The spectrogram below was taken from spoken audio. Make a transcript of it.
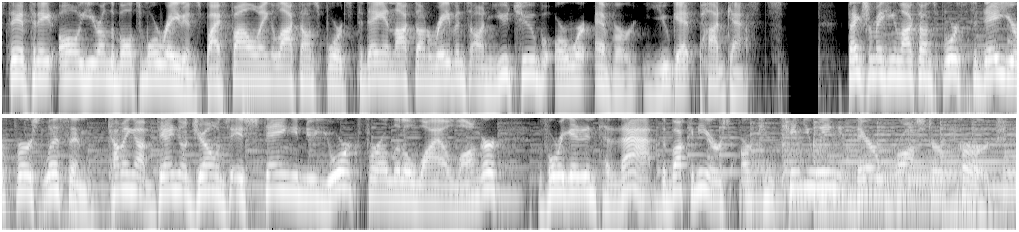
Stay up to date all year on the Baltimore Ravens by following Locked On Sports today and Locked On Ravens on YouTube or wherever you get podcasts. Thanks for making Locked On Sports today your first listen. Coming up, Daniel Jones is staying in New York for a little while longer. Before we get into that, the Buccaneers are continuing their roster purge.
